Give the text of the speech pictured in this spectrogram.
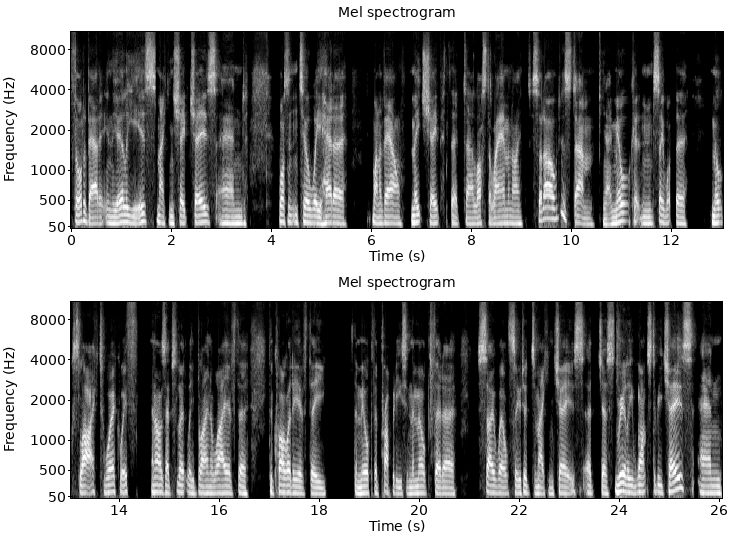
thought about it in the early years, making sheep cheese, and wasn't until we had a one of our meat sheep that uh, lost a lamb, and I just thought, oh, I'll just um, you know milk it and see what the milk's like to work with. And I was absolutely blown away of the the quality of the the milk, the properties in the milk that are so well suited to making cheese. It just really wants to be cheese. And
